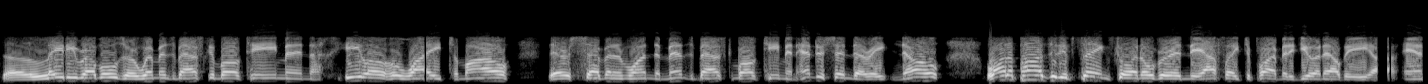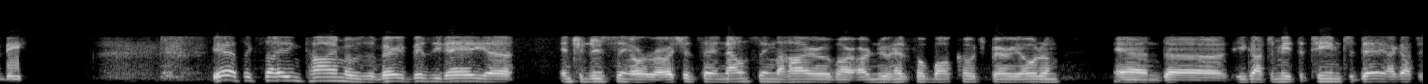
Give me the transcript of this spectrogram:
The Lady Rebels or women's basketball team in Hilo, Hawaii tomorrow. They're seven and one. The men's basketball team in Henderson, they're eight and zero. A lot of positive things going over in the athletic department at UNLV. Uh, Andy. Yeah, it's an exciting time. It was a very busy day. Uh, introducing, or I should say, announcing the hire of our, our new head football coach, Barry Odom. And, uh, he got to meet the team today. I got to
